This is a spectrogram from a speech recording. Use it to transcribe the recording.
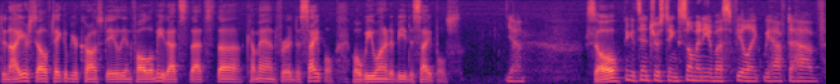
deny yourself, take up your cross daily, and follow me. That's that's the command for a disciple. Well, we wanted to be disciples. Yeah. So I think it's interesting. So many of us feel like we have to have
